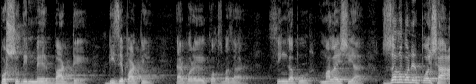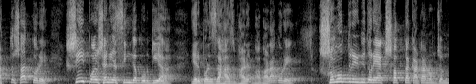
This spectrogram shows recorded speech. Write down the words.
পরশু দিন মেয়ের বার্থডে ডিজে পার্টি তারপরে কক্সবাজার, সিঙ্গাপুর, মালয়েশিয়া, জনগণের পয়সা আত্মসাৎ করে সেই পয়সা নিয়ে সিঙ্গাপুর গিয়া এরপরে জাহাজ ভাড়া ভাড়া করে সমুদ্রের ভিতরে এক সপ্তাহ কাটানোর জন্য,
